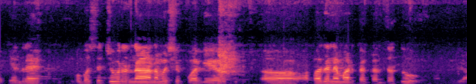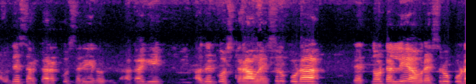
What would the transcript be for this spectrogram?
ಏಕೆಂದರೆ ಒಬ್ಬ ಸಚಿವರನ್ನ ಅನವಶ್ಯಕವಾಗಿ ಆ, ಅಪಾದನೆ ಮಾಡ್ತಕ್ಕಂಥದ್ದು ಯಾವುದೇ ಸರ್ಕಾರಕ್ಕೂ ಸರಿ ಇರೋದಿಲ್ಲ. ಹಾಗಾಗಿ ಅದಕ್ಕೋಸ್ಕರ ಅವ್ರ ಹೆಸರು ಕೂಡ ಡೆತ್ ನೋಟಲ್ಲಿ ಅವ್ರ ಹೆಸರು ಕೂಡ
